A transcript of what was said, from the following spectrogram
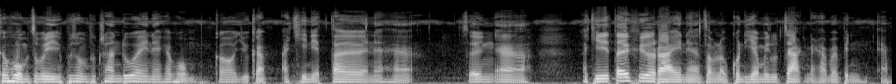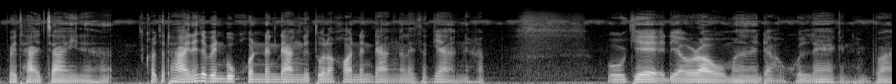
ครับผมสวัสดีผู้ชมทุกท่านด้วยนะครับผมก็อยู่กับ Akinator นะฮะ ซึ่งอ่า Akinator คืออะไรนะสำหรับคนที่ยังไม่รู้จักนะครับมันเป็นแอปไว้ถ่ายใจนะฮะเขาจะถ่ายน่าจะเป็นบุคคลดัง ๆ หรือตัวละครดัง ๆ อะไรสักอย่างนะครับโอเค เดี๋ยวเรามาเดาคนแรกกันครับว่า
